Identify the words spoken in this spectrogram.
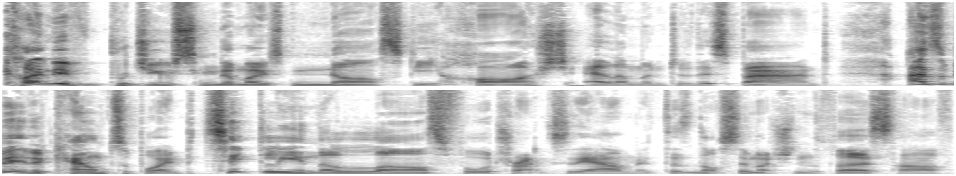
kind of producing the most nasty, harsh element of this band. As a bit of a counterpoint, particularly in the last four tracks of the album, there's not so much in the first half.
